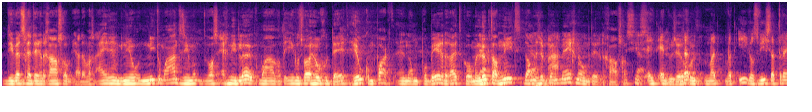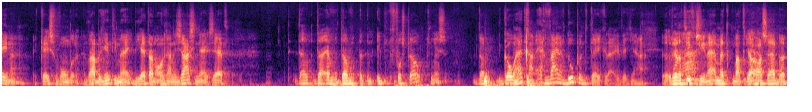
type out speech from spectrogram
die wedstrijd tegen de Graafschap, ja, dat was eigenlijk niet, niet om aan te zien. Want het was echt niet leuk. Maar wat de Eagles wel heel goed deed, heel compact. En dan proberen eruit te komen. Lukt dat niet, dan Ja, is een punt maar- meegenomen tegen de Graafschap. Precies. En, en Doen ze heel dat- goed. Maar wat Eagles, wie is dat trainer? Kees van Wonderen. En waar begint hij mee? Die heeft daar een organisatie neergezet. Dat, dat, dat, ik ik voorspel, tenminste, dat Go Ahead gaan echt weinig doelpunten tegen krijgen dit jaar. Relatief Ja. gezien, hè, met het materiaal Ja. wat ze hebben.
